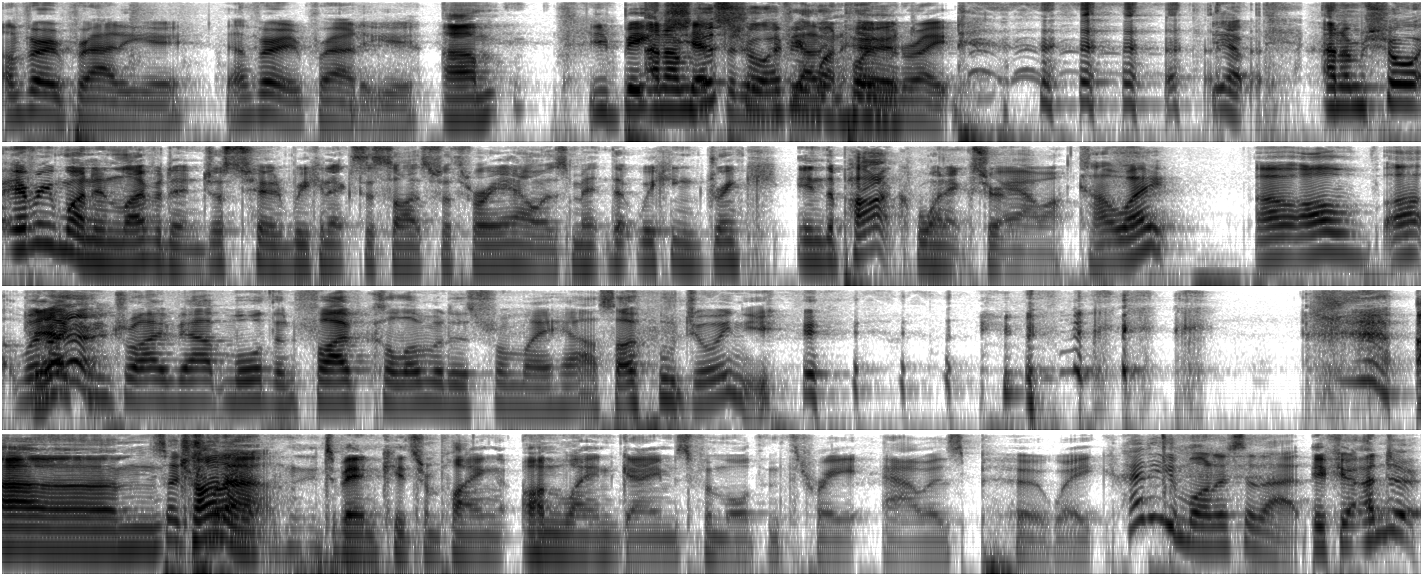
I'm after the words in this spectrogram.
I'm very proud of you. I'm very proud of you. Um, You beat And I'm just sure the everyone heard- rate. Yep. And I'm sure everyone in Laverton just heard we can exercise for three hours meant that we can drink in the park one extra hour. Can't wait. I'll, I'll uh, when I can drive out more than five kilometers from my house, I will join you. Um, So China, to ban kids from playing online games for more than three hours per week. How do you monitor that? If you're under,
